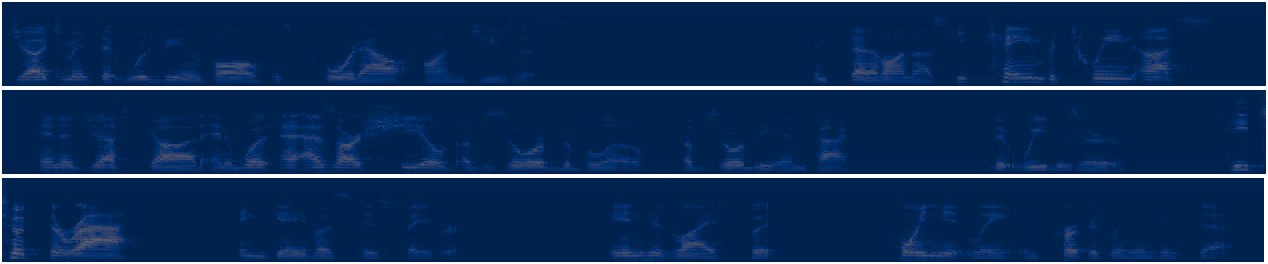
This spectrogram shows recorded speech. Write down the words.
judgment that would be involved was poured out on Jesus instead of on us. He came between us and a just God, and as our shield, absorbed the blow, absorbed the impact that we deserve. He took the wrath and gave us his favor in his life, but poignantly and perfectly in his death.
